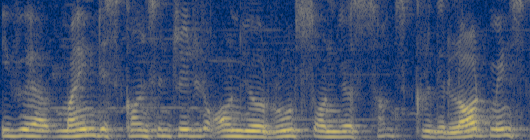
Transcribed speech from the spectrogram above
if your mind is concentrated on your roots, on your samskriti, Lord means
